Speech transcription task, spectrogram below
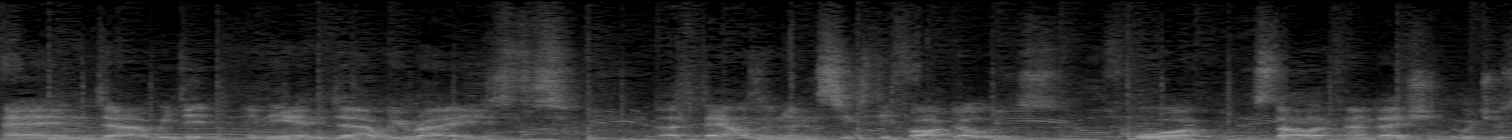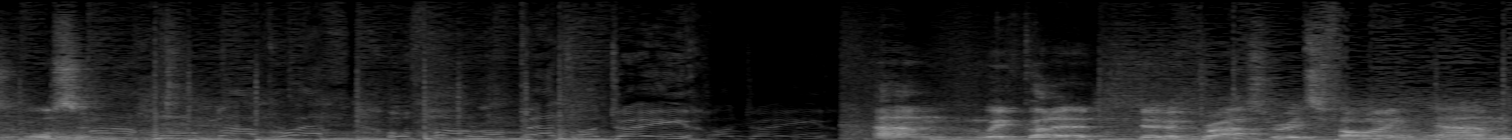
And uh, we did, in the end, uh, we raised $1,065 for the Starlight Foundation, which is awesome. Um, we've got a bit of a grassroots following. Um,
